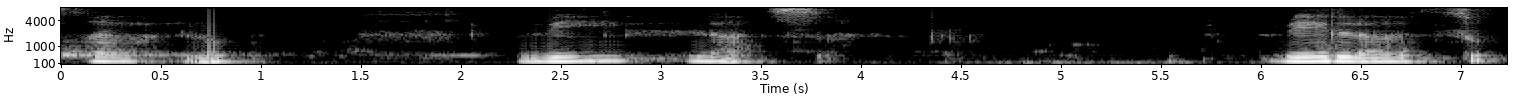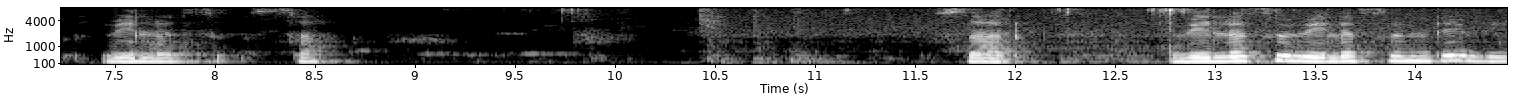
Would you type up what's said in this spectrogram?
ಸಾಲು ವೇಲಾಸ್ ವೇಲಾಸು ವೇಲಸು ಸ ಸಾರ್ ವೆಲಸು ವೆಲಸು ಅಂದರೆ ವೆ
